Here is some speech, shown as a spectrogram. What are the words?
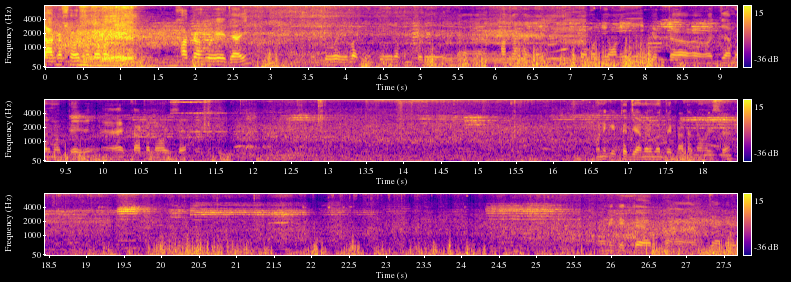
ঢাকা শহর মোটামুটি ফাঁকা হয়ে যায়। কিন্তু এবার কিন্তু এরকম করে ফাঁকা হয় নাই। মোটামুটি অনেক একটা জ্যামের মধ্যে কাটানো হয়েছে। অনেক একটা জ্যামের মধ্যে কাটানো হয়েছে। অনেক একটা জ্যামের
